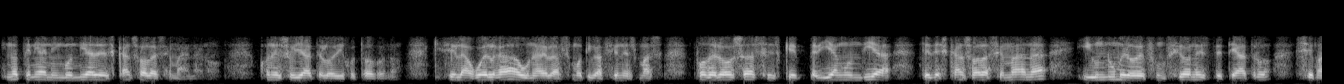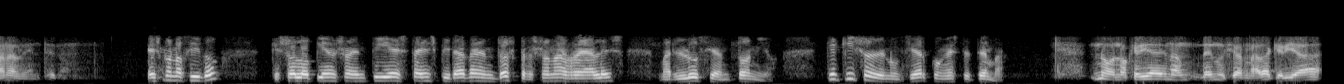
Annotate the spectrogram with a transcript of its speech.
y no tenían ningún día de descanso a la semana, ¿no? Con eso ya te lo digo todo, ¿no? Quizá la huelga, una de las motivaciones más poderosas es que pedían un día de descanso a la semana y un número de funciones de teatro semanalmente, ¿no? Es conocido que Solo pienso en ti está inspirada en dos personas reales, Mariluz y Antonio. ¿Qué quiso denunciar con este tema? No, no quería denunciar nada, quería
